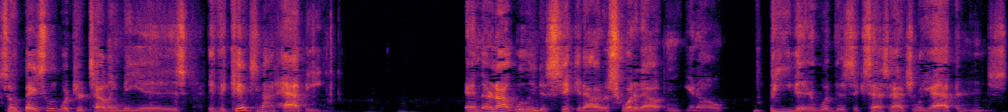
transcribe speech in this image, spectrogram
so basically, what you're telling me is if the kid's not happy and they're not willing to stick it out or sweat it out and, you know, be there when the success actually happens,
